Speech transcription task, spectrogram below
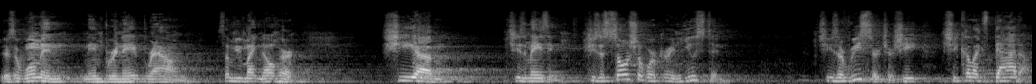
There's a woman named Brene Brown. Some of you might know her. She, um, she's amazing. She's a social worker in Houston. She's a researcher. She, she collects data.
